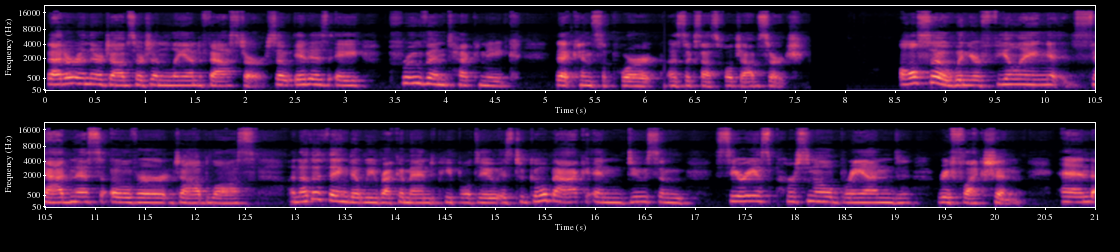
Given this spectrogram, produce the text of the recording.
better in their job search and land faster so it is a proven technique that can support a successful job search. Also, when you're feeling sadness over job loss, another thing that we recommend people do is to go back and do some serious personal brand reflection. And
